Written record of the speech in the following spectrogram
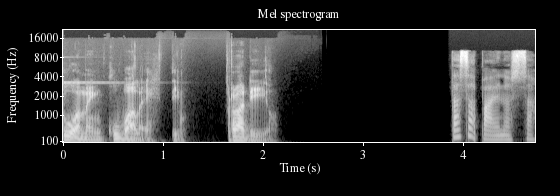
Suomen Kuvalehti. Radio. Tasapainossa.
